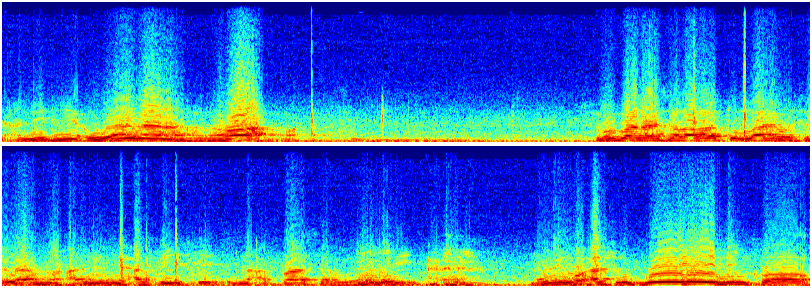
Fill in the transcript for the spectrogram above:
يعني هي اوانا رواء ربنا صلوات الله وسلامه عليه حفيسي ابن عباس وولي نبي وحش قوي منكو.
